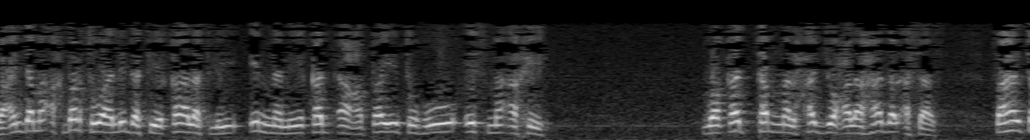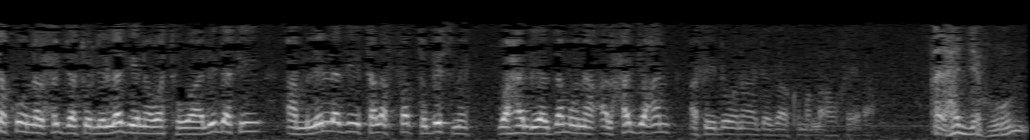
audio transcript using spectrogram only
وعندما أخبرت والدتي قالت لي إنني قد أعطيته اسم أخيه. وقد تم الحج على هذا الأساس. فهل تكون الحجة للذي نوته والدتي أم للذي تلفظت باسمه؟ وهل يلزمنا الحج عنه أفيدونا جزاكم الله خيرا. الحج يكون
